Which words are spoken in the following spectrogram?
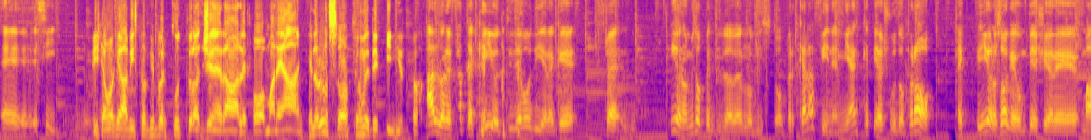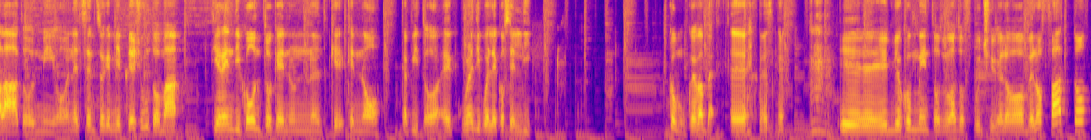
Eh, sì, Diciamo che l'ha visto più per cultura generale, ma neanche, non lo so come definirlo. Allora, il fatto è che io ti devo dire che, cioè, io non mi sono pentito di averlo visto, perché alla fine mi è anche piaciuto, però io lo so che è un piacere malato il mio, nel senso che mi è piaciuto, ma ti rendi conto che, non, che, che no, capito? È una di quelle cose lì. Comunque, vabbè, eh, eh, il mio commento su Out of Gucci ve l'ho, ve l'ho fatto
